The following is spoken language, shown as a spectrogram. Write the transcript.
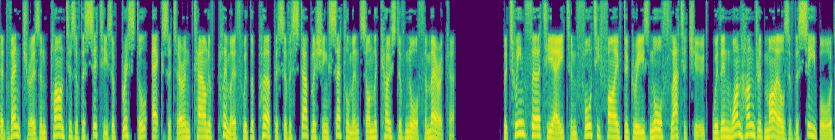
adventurers and planters of the cities of Bristol, Exeter and town of Plymouth with the purpose of establishing settlements on the coast of North America. Between 38 and 45 degrees north latitude, within 100 miles of the seaboard,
